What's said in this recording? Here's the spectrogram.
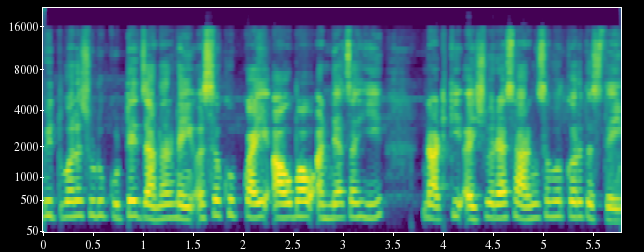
मी तुम्हाला सोडून कुठेच जाणार नाही. असं खूप काही आवभाव आणण्याचाही नाटकी ऐश्वर्या सारंगसमोर करत असते.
